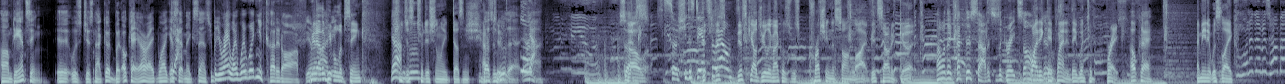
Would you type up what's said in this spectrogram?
Um, dancing. It was just not good. But okay, all right. Well, I guess Yeah. that makes sense. But you're right. Why, why wouldn't you cut it off? You I mean, know, other people mean, lip sync. Yeah. She just mm-hmm. traditionally doesn't She have doesn't to. do that. Yeah. So This- So she just danced this, around. This gal, Julie Michaels, was crushing this song live. It sounded good. how would they cut this out? This is a great song. Well, I think too. they planned it. They went to break. Okay. I mean, it was like, One of them is how about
